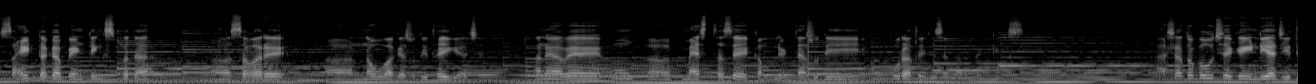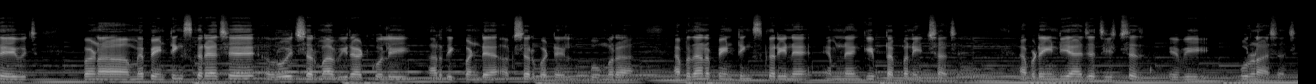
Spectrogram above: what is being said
સાહીઠ ટકા પેઇન્ટિંગ્સ બધા સવારે નવ વાગ્યા સુધી થઈ ગયા છે. અને હવે હું મેચ થશે કમ્પ્લીટ ત્યાં સુધી પૂરા થઈ જશે મારા પેઇન્ટિંગ્સ આશા તો બહુ છે કે ઇન્ડિયા જીતે એવી જ, પણ મેં પેઇન્ટિંગ્સ કર્યા છે. રોહિત શર્મા, વિરાટ કોહલી, હાર્દિક પંડ્યા, અક્ષર પટેલ, બુમરાહ. આ બધાના પેઇન્ટિંગ્સ કરીને એમને ગિફ્ટ આપવાની ઈચ્છા છે. આપણે ઇન્ડિયા આજે જીતશે એવી પૂર્ણ આશા છે.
